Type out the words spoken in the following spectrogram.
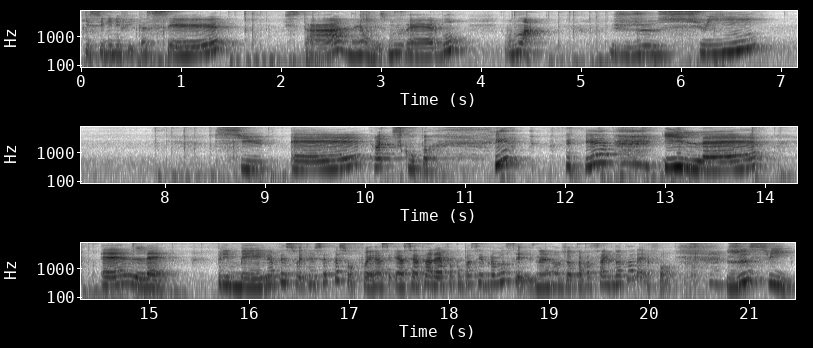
que significa ser, estar, né? O mesmo verbo. Vamos lá. Je suis. Tu es. Ah, desculpa. Il est ela é. Primeira pessoa e terceira pessoa. Foi essa, essa é a tarefa que eu passei para vocês, né? Eu já tava saindo da tarefa, ó. Je suis.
